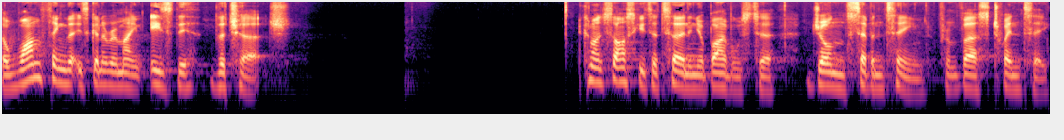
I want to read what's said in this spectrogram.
The one thing that is going to remain is the, the church. Can I just ask you to turn in your Bibles to John 17 from verse 20?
